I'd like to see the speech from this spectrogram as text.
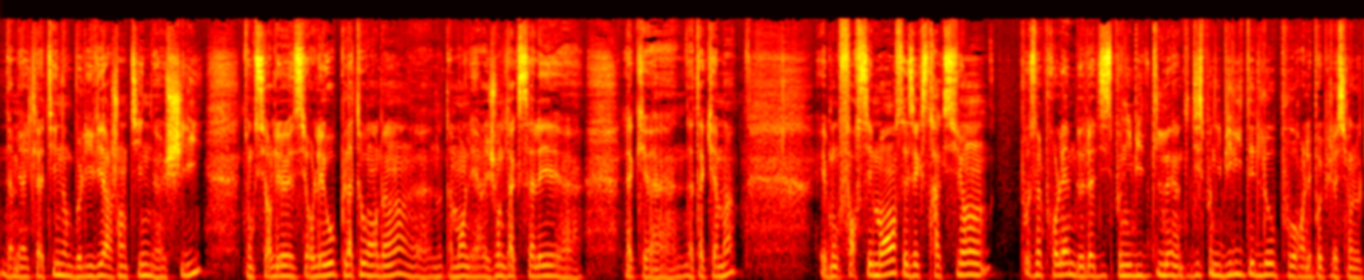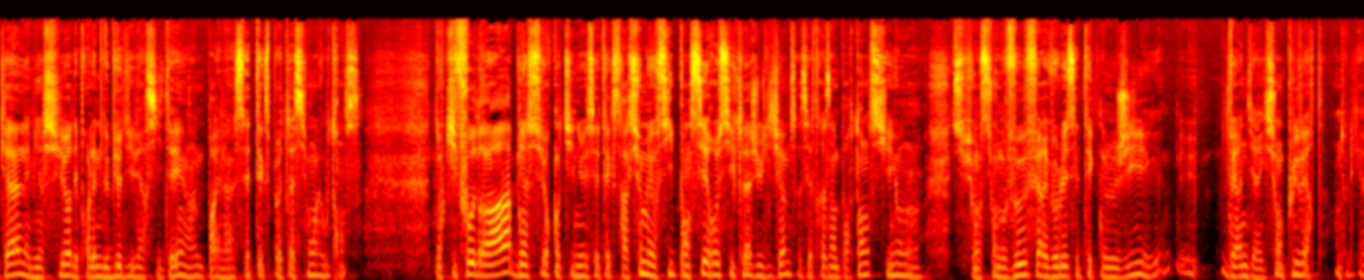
d'Amérique latine, donc Bolivie, Argentine, euh, Chili. Donc sur les, sur les hauts plateaux andins, notamment les régions de lac Salé, lac d'Atacama. Et bon, forcément, ces extractions posent le problème de la disponibilité, de l'eau pour les populations locales et bien sûr des problèmes de biodiversité hein, par cette exploitation à outrance. Donc il faudra bien sûr continuer cette extraction, mais aussi penser recyclage du lithium, ça c'est très important si on, si on, si on veut faire évoluer cette technologie vers une direction plus verte en tout cas.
